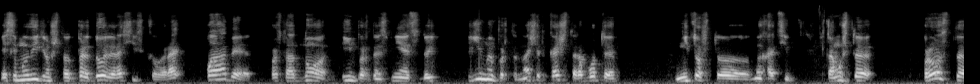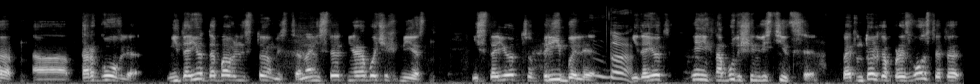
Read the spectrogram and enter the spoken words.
Если мы видим, что, например, доля российского падает, просто одно импортное сменяется другим импортом, значит, качество работы не то, что мы хотим. Потому что просто а, торговля не дает добавленной стоимости, она не создает ни рабочих мест, не дает прибыли, да. не дает денег на будущие инвестиции. Поэтому только производство это,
